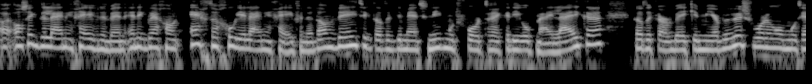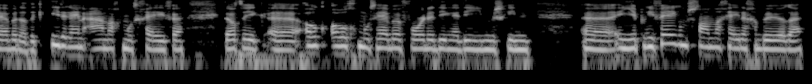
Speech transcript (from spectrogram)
als ik de leidinggevende ben en ik ben gewoon echt een goede leidinggevende, dan weet ik dat ik de mensen niet moet voortrekken die op mij lijken. Dat ik er een beetje meer bewustwording op moet hebben, dat ik iedereen aandacht moet geven, dat ik uh, ook oog moet hebben voor de dingen die misschien uh, in je privéomstandigheden gebeuren.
